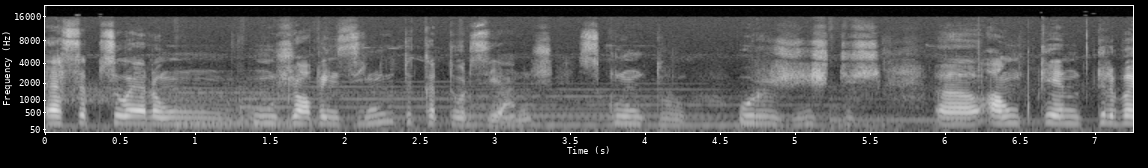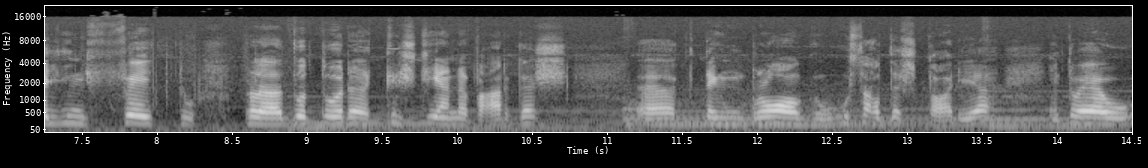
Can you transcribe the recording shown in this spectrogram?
essa pessoa era um, um jovenzinho de 14 anos, segundo os registros. Uh, há um pequeno trabalhinho feito pela doutora Cristiana Vargas, uh, que tem um blog, O Sal da História. Então é o,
